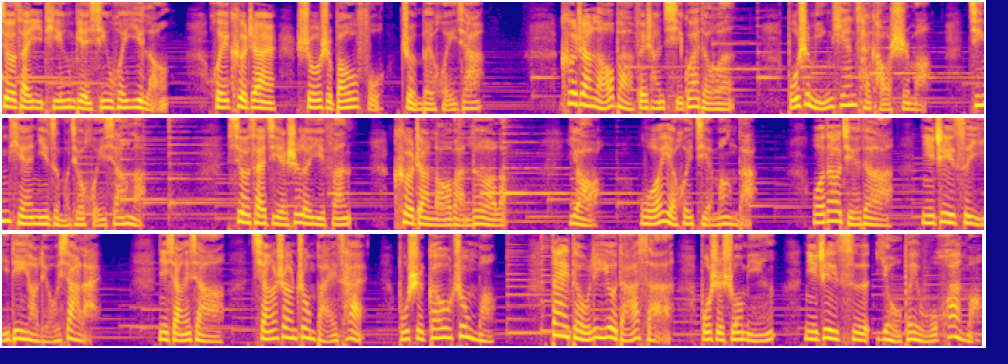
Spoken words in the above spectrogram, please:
秀才一听便心灰意冷，回客栈收拾包袱准备回家。客栈老板非常奇怪地问：“不是明天才考试吗？今天你怎么就回乡了？”秀才解释了一番，客栈老板乐了：“哟，我也会解梦的。我倒觉得你这次一定要留下来。你想想，墙上种白菜不是高中吗？戴斗笠又打伞，不是说明你这次有备无患吗？”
